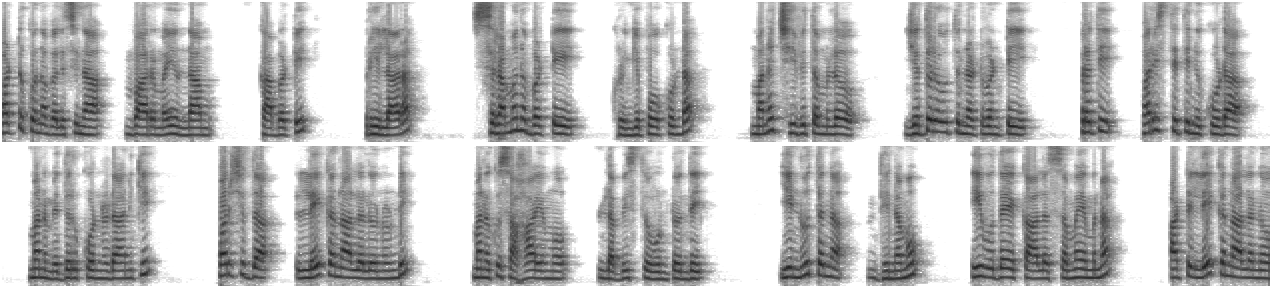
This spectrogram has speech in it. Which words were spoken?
పట్టుకొనవలసిన వారమై ఉన్నాము కాబట్టి ప్రిలారా శ్రమను బట్టి కృంగిపోకుండా మన జీవితంలో ఎదురవుతున్నటువంటి ప్రతి పరిస్థితిని కూడా మనం ఎదుర్కొనడానికి పరిశుద్ధ లేఖనాలలో నుండి మనకు సహాయము లభిస్తూ ఉంటుంది. ఈ నూతన దినము ఈ ఉదయకాల సమయమున అట్టి లేఖనాలను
